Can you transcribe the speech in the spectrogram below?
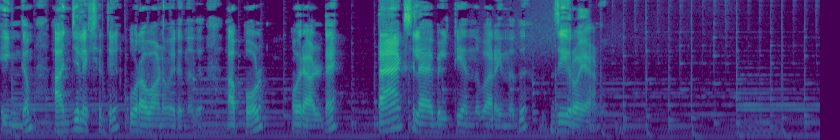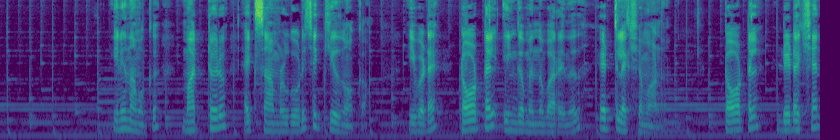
ഇൻകം അഞ്ച് ലക്ഷത്തിൽ കുറവാണ് വരുന്നത്. അപ്പോൾ ഒരാളുടെ ടാക്സ് ലയബിലിറ്റി എന്ന് പറയുന്നത് സീറോയാണ്. ഇനി നമുക്ക് മറ്റൊരു എക്സാമ്പിൾ കൂടി ചെക്ക് ചെയ്ത് നോക്കാം. ഇവിടെ ടോട്ടൽ ഇൻകം എന്ന് പറയുന്നത് എട്ട് ലക്ഷമാണ്. ടോട്ടൽ ഡിഡക്ഷൻ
